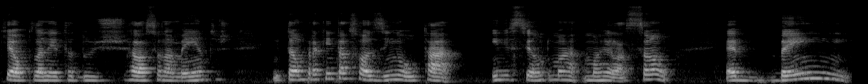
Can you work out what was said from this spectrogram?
que é o planeta dos relacionamentos. Então, para quem tá sozinho ou tá iniciando uma, uma relação, é bem,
